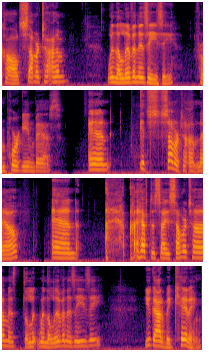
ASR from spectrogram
called Summertime When the Living is Easy from Porgy and Bess. And it's summertime now, and I have to say, summertime is the when the living is easy. You got to be kidding!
